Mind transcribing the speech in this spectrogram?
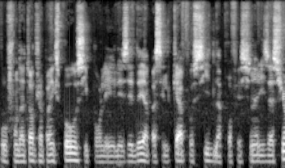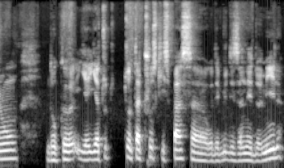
aux fondateurs de Japan Expo aussi pour les, les, aider à passer le cap aussi de la professionnalisation. Donc euh, il y, y, a tout, un tas de choses qui se passent euh, au début des années 2000.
